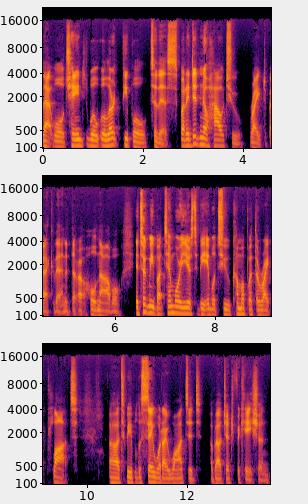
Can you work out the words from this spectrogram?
that will change will alert people to this. But i didn't know how to write back then a whole novel. It took me about 10 more years to be able to come up with the right plot uh, to be able to say what i wanted about gentrification.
